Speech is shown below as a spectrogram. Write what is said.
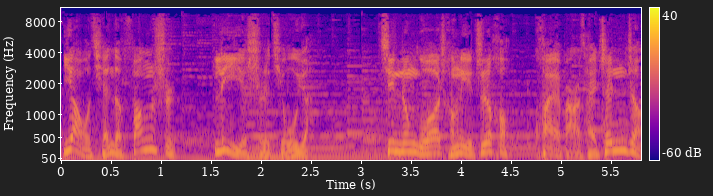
要钱的方式，历史久远。新中国成立之后，快板才真正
